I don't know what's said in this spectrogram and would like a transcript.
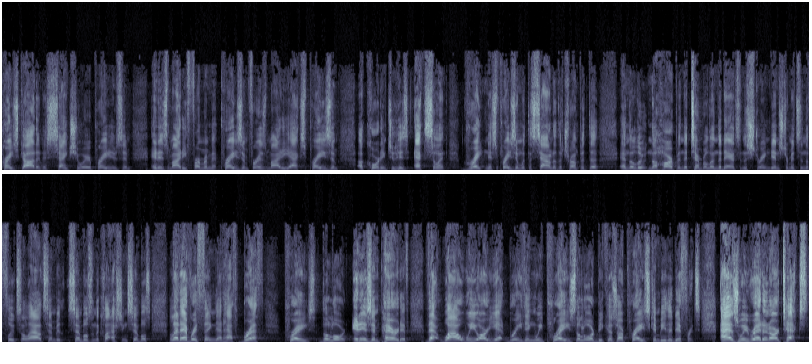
Praise God in his sanctuary. Praise him in his mighty firmament. Praise him for his mighty acts. Praise him according to his excellent greatness. Praise him with the sound of the trumpet the, and the lute and the harp and the timbrel and the dance and the stringed instruments and the flutes, the loud cymbals and the clashing cymbals. Let everything that hath breath praise the Lord. It is imperative that while we are yet breathing, we praise the Lord because our praise can be the difference. As we read in our text,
